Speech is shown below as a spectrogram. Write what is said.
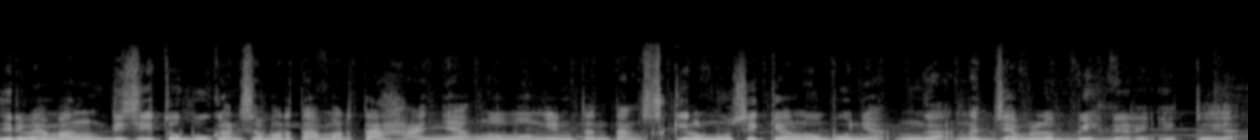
Jadi memang di situ bukan semerta-merta hanya ngomongin tentang skill musik yang lo punya, enggak, ngejam lebih dari itu ya.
